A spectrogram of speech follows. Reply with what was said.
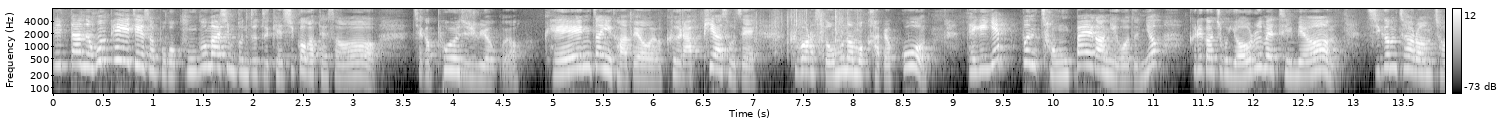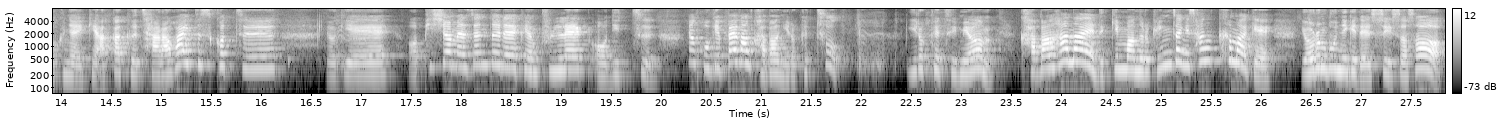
일단은 홈페이지에서 보고 궁금하신 분들도 계실 것 같아서 제가 보여주려고요. 굉장히 가벼워요. 그 라피아 소재. 그거라서 너무너무 가볍고 되게 예쁜 정빨강이거든요. 그래가지고 여름에 들면 지금처럼 저 그냥 이렇게 아까 그 자라 화이트 스커트 여기에 어, 피셔맨 샌들에 그냥 블랙 어, 니트 그냥 거기에 빨간 가방 이렇게 툭 이렇게 들면 가방 하나의 느낌만으로 굉장히 상큼하게 여름 분위기 낼 수 있어서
